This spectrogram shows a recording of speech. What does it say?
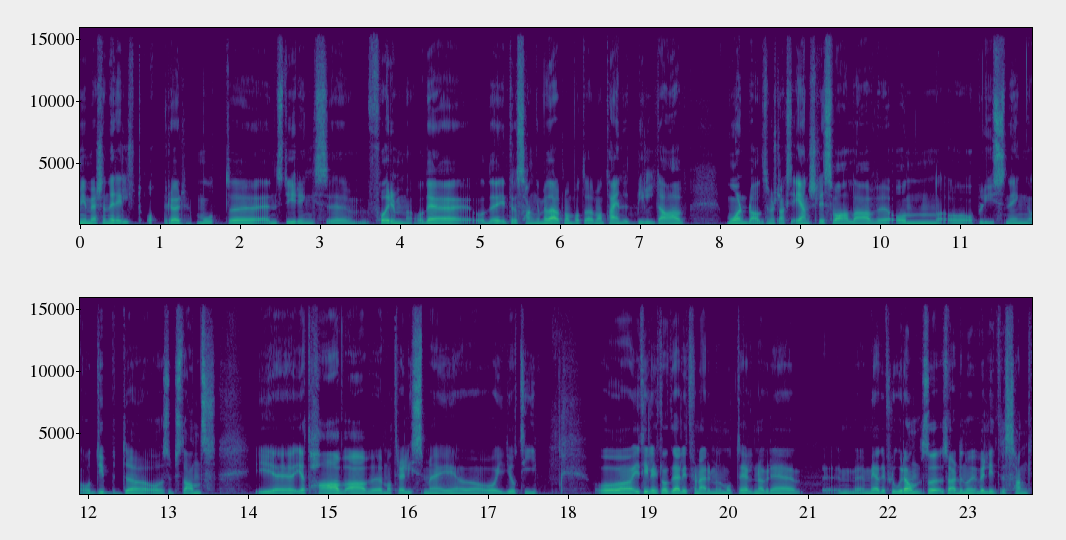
mye mer generelt opprør mot uh, en styringsform. Uh, og, og, det, interessante med det er at man, måtte, man tegner et bilde av Morgenbladet som en slags enslig svale av ånd og opplysning og dybde og substans i, i et hav av materialisme og, og, idioti. Og I tillegg til at det er litt fornærmende mot hele den øvrige mediefloraen, så, så, er det noe veldig interessant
